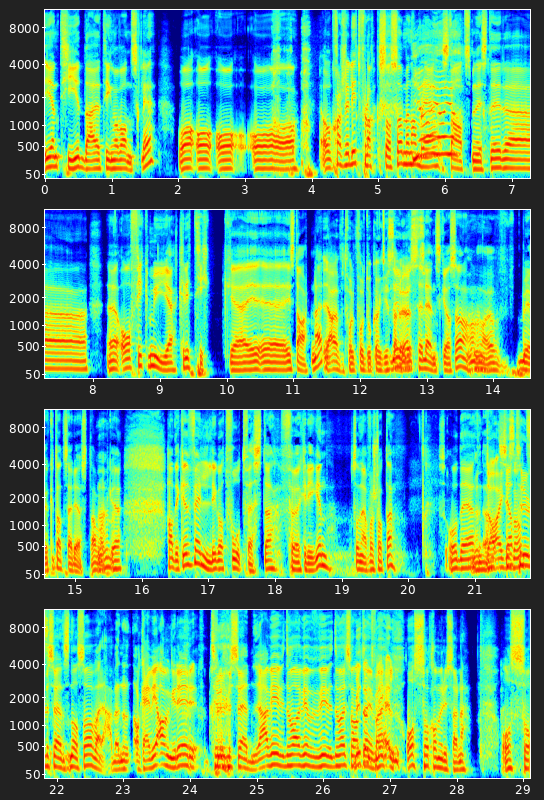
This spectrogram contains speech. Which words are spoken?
i en tid der ting var vanskelig. Og, og, og, og, og kanskje litt flaks også, men han Ja, ble ja, ja. statsminister øh, øh, og fikk mye kritikk øh, i, i starten der. Ja, folk, folk tok han ikke seriøst. Det. Zelenskyj også. Han var jo, ble jo ikke tatt seriøst. Han var Nei, nei. ikke, hadde ikke et veldig godt fotfeste før krigen, sånn jeg har forstått det. Og det da, sant? Truls Svendsen også bare, ja, men Ok, vi angrer! Truls Svendsen ja, vi, det, var, vi, vi, det var et svakt feil. øyeblikk. Og så kommer russerne. Og så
